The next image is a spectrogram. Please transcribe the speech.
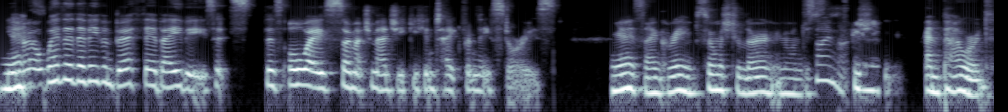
yes. you know whether they've even birthed their babies it's there's always so much magic you can take from these stories yes i agree so much to learn you know i'm just so much. feeling empowered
